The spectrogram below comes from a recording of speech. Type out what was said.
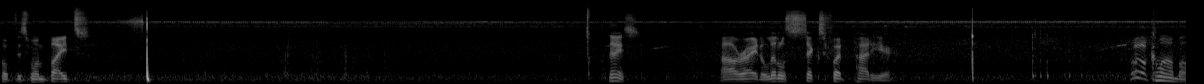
Hope this one bites. Nice. All right, a little six foot putt here. Oh, come on, ball.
